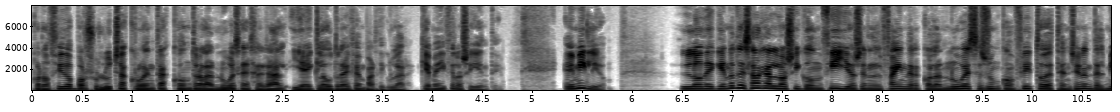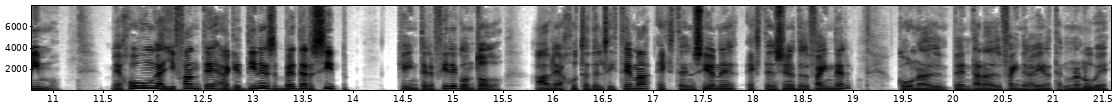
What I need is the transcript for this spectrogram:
conocido por sus luchas cruentas contra las nubes en general y iCloud Drive en particular, que me dice lo siguiente. Emilio, lo de que no te salgan los iconcillos en el Finder con las nubes es un conflicto de extensiones del mismo. Me juego un gallifante a que tienes Better Zip, que interfiere con todo, abre ajustes del sistema, extensiones, extensiones del Finder, con una ventana del Finder abierta en una nube,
